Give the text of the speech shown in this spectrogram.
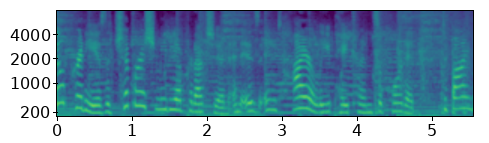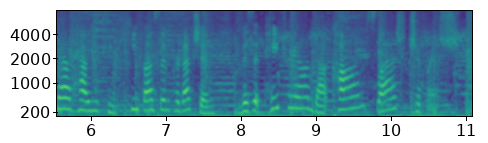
Still Pretty is a Chipperish media production and is entirely patron supported. To find out how you can keep us in production, visit patreon.com slash chipperish.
